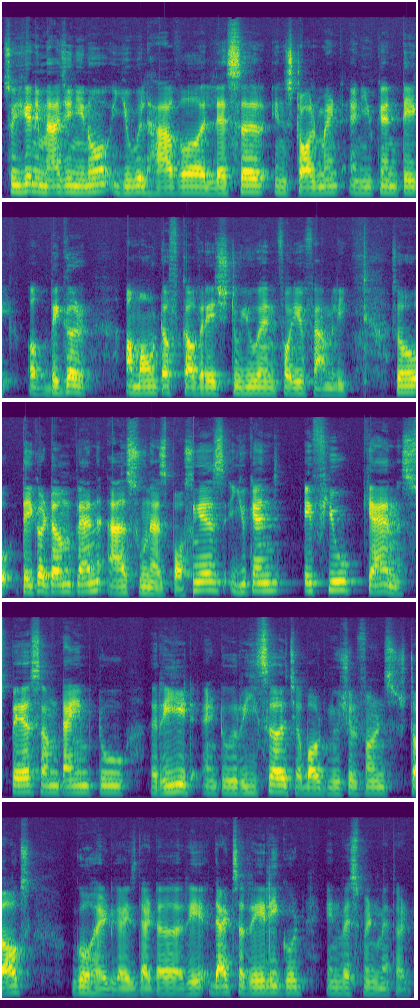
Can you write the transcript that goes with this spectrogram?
so you can imagine you know you will have a lesser installment and you can take a bigger amount of coverage to you and for your family. So take a term plan as soon as possible. Is you can if you can spare some time to read and to research about mutual funds stocks go ahead guys. That a that's a really good investment method.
